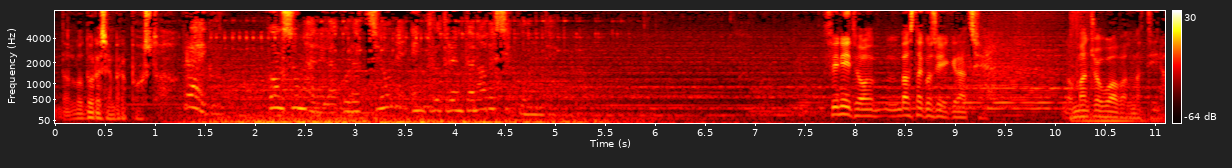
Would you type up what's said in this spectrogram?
Dall'odore sembra a posto. Prego, consumare la colazione entro 39 secondi. Finito, basta così, grazie. Non mangio uova al mattino.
